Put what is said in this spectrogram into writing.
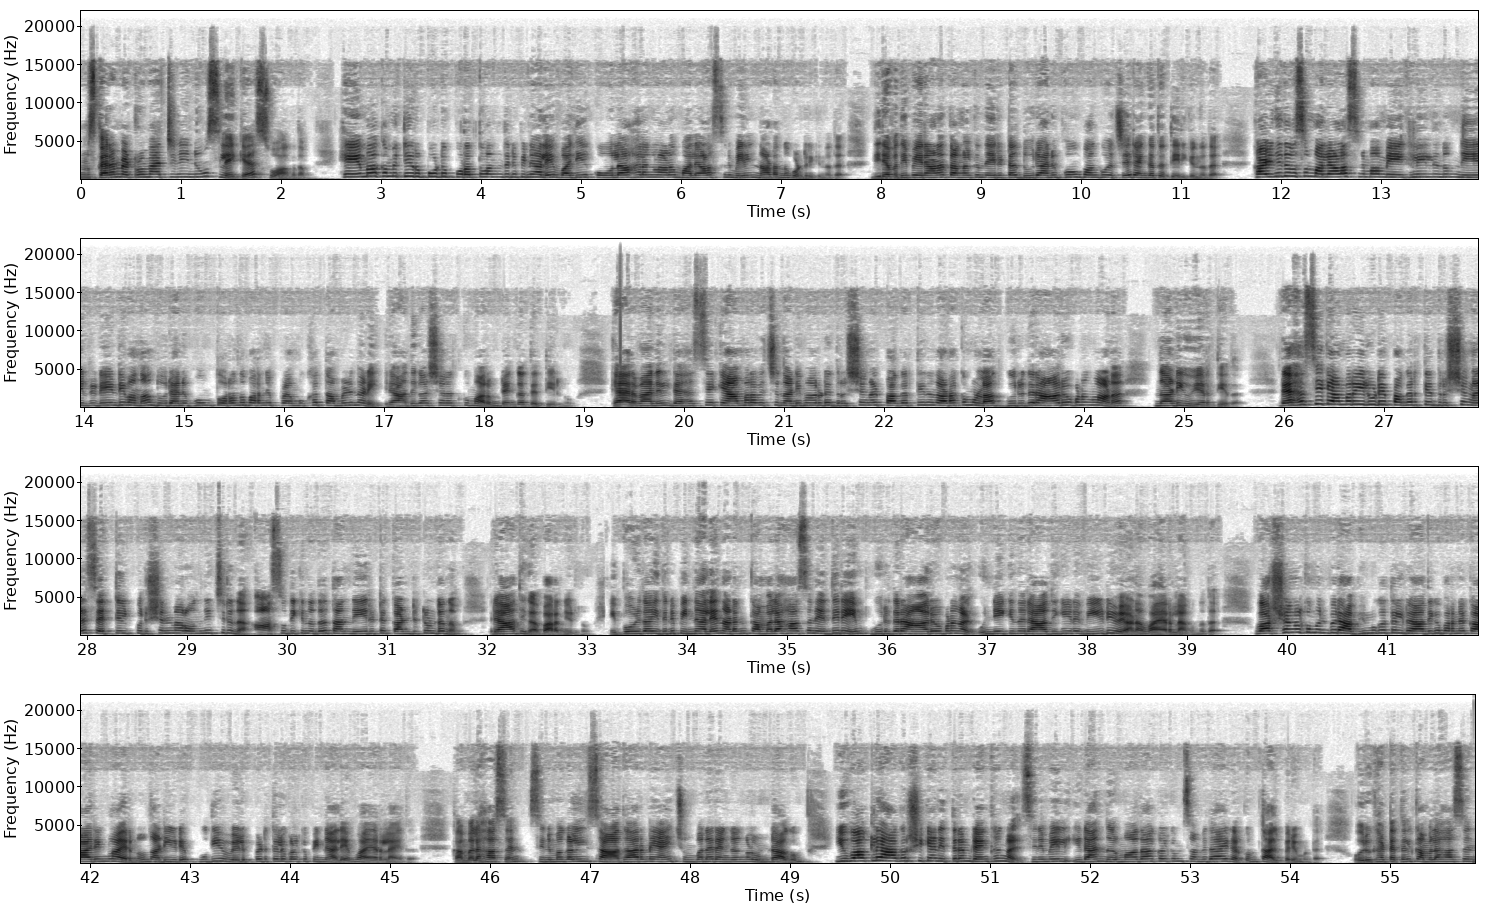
നമസ്കാരം. മെട്രോ മാറ്റിനി ന്യൂസിലേക്ക് സ്വാഗതം. ഹേമ കമ്മിറ്റി റിപ്പോർട്ട് പുറത്തു വന്നതിന് പിന്നാലെ വലിയ കോലാഹലങ്ങളാണ് മലയാള സിനിമയിൽ നടന്നുകൊണ്ടിരിക്കുന്നത്. നിരവധി പേരാണ് തങ്ങൾക്ക് നേരിട്ട ദുരനുഭവം പങ്കുവച്ച് രംഗത്തെത്തിയിരിക്കുന്നത്. കഴിഞ്ഞ ദിവസം മലയാള സിനിമ മേഖലയിൽ നിന്നും നേരിടേണ്ടി വന്ന ദുരനുഭവം തുറന്നു പറഞ്ഞ പ്രമുഖ തമിഴ് നടി രാധിക ശരത് കുമാറും രംഗത്തെത്തിയിരുന്നു. കാരവാനിൽ രഹസ്യ ക്യാമറ വെച്ച് നടിമാരുടെ ദൃശ്യങ്ങൾ പകർത്തിയതടക്കമുള്ള ഗുരുതര ആരോപണങ്ങളാണ് നടി ഉയർത്തിയത്. രഹസ്യ ക്യാമറയിലൂടെ പകർത്തിയ ദൃശ്യങ്ങൾ സെറ്റിൽ പുരുഷന്മാർ ഒന്നിച്ചിരുന്ന് ആസ്വദിക്കുന്നത് താൻ നേരിട്ട് കണ്ടിട്ടുണ്ടെന്നും രാധിക പറഞ്ഞിരുന്നു. ഇപ്പോഴിതാ ഇതിന് പിന്നാലെ നടൻ കമലഹാസനെതിരെയും ഗുരുതര ആരോപണങ്ങൾ ഉന്നയിക്കുന്ന രാധികയുടെ വീഡിയോയാണ് വൈറലാകുന്നത്. വർഷങ്ങൾക്ക് മുൻപ് ഒരു അഭിമുഖത്തിൽ രാധിക പറഞ്ഞ കാര്യങ്ങളായിരുന്നു നടിയുടെ പുതിയ വെളിപ്പെടുത്തലുകൾക്ക് പിന്നാലെ വൈറലായത്. കമലഹാസൻ സിനിമകളിൽ സാധാരണയായി ചുംബന രംഗങ്ങൾ ഉണ്ടാകും. യുവാക്കളെ ആകർഷിക്കാൻ ഇത്തരം രംഗങ്ങൾ സിനിമയിൽ ഇടാൻ നിർമ്മാതാക്കൾക്കും സംവിധായകർക്കും താല്പര്യമുണ്ട്. ഒരു ഘട്ടത്തിൽ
